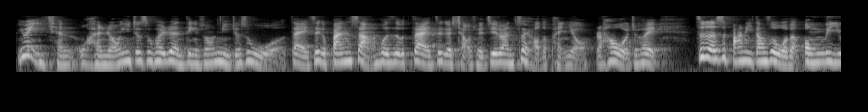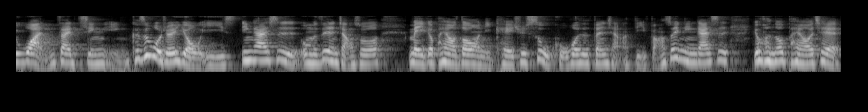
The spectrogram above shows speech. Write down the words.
因为以前我很容易就是会认定说你就是我在这个班上或者是在这个小学阶段最好的朋友，然后我就会真的是把你当做我的 only one 在经营。可是我觉得友谊应该是我们之前讲说每个朋友都有你可以去诉苦或是分享的地方，所以你应该是有很多朋友，而且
